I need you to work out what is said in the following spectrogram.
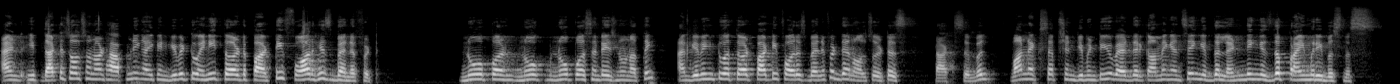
And if that is also not happening i can give it to any third party for his benefit. No per, no no percentage no nothing. I'm giving to a third party for his benefit then also it is taxable. One exception given to you where they're coming and saying if the lending is the primary business.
